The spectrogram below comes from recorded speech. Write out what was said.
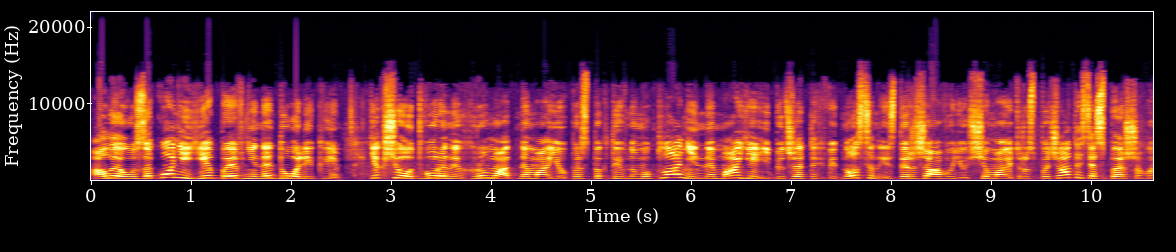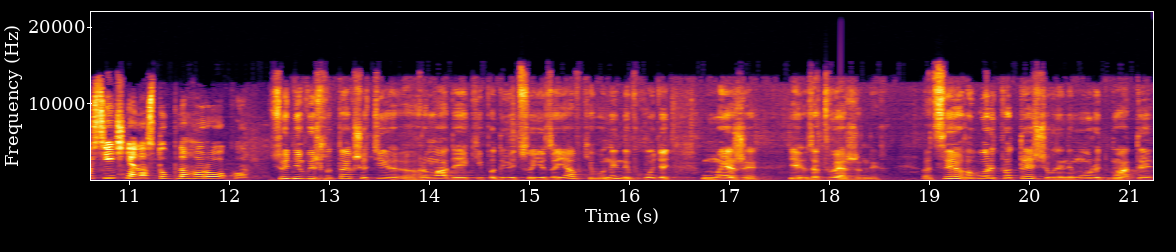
Але у законі є певні недоліки. Якщо утворених громад немає у перспективному плані, немає і бюджетних відносин із державою, що мають розпочатися з 1 січня наступного року. Сьогодні вийшло так, що ті е, громади, які подають свої заявки, вони не входять у межі е, затверджених. Це говорить про те, що вони не можуть мати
